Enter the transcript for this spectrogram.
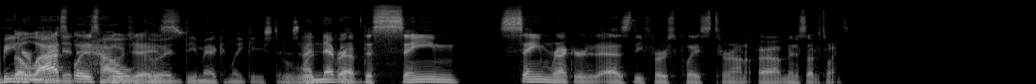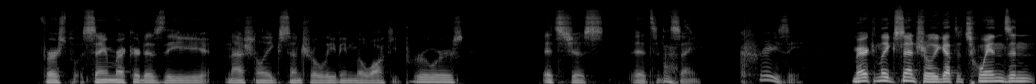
being The last place how Blue Jays good the american league east is i never have the same same record as the first place Toronto uh, Minnesota Twins. first same record as the national league central leading milwaukee brewers it's just it's That's- insane Crazy. American League Central, you got the Twins in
